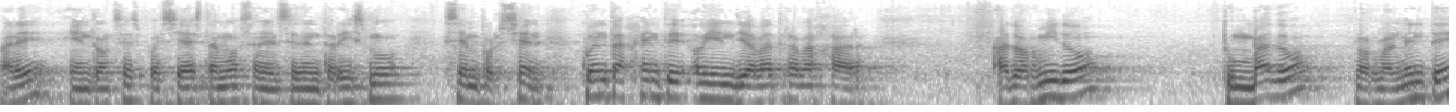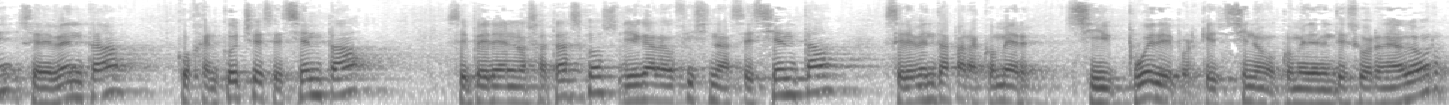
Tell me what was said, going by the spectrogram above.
¿Vale? entonces pues ya estamos en el sedentarismo 100%. ¿Cuánta gente hoy en día va a trabajar? Ha dormido, tumbado, normalmente, se levanta, coge el coche, se sienta, se pelea en los atascos, llega a la oficina, se sienta, se levanta para comer, si puede, porque si no, come delante de su ordenador,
